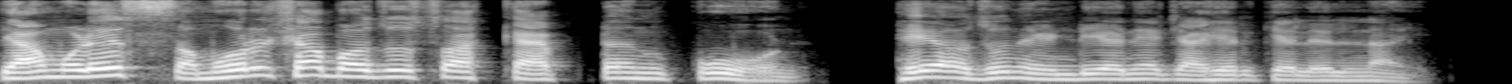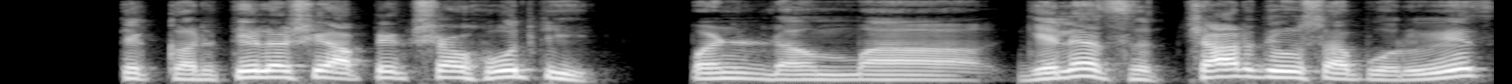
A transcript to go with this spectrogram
त्यामुळे समोरच्या बाजूचा कॅप्टन कोण हे अजून इंडियाने जाहीर केलेलं नाही. ते करतील अशी अपेक्षा होती पण गेल्याच चार दिवसापूर्वीच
